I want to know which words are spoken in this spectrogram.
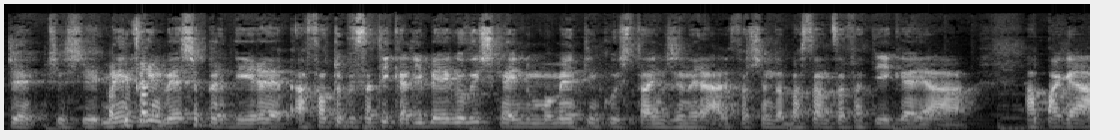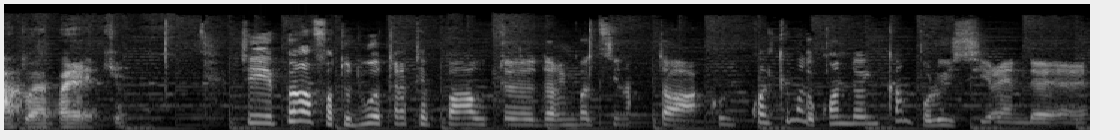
Sì, sì, sì. Mentre fa- invece per dire ha fatto più fatica di Begovic che in un momento in cui sta in generale facendo abbastanza fatica e ha, ha pagato eh, parecchio. Sì, però ha fatto due o tre tap out da rimbalzi in attacco. In qualche modo, quando è in campo, lui si rende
